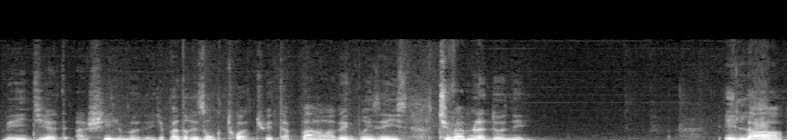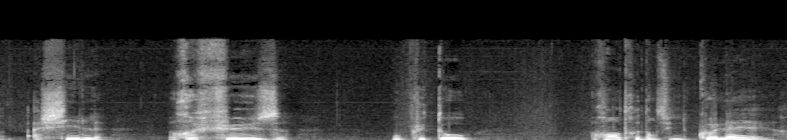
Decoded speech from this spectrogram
mais il dit à Achille, il n'y a pas de raison que toi tu aies ta part avec Briséis, tu vas me la donner. Et là, Achille refuse, ou plutôt rentre dans une colère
